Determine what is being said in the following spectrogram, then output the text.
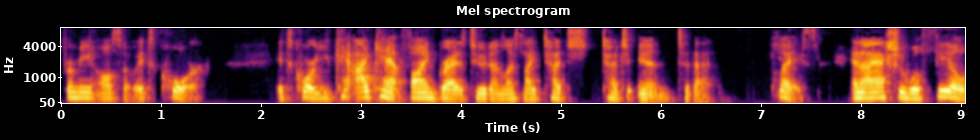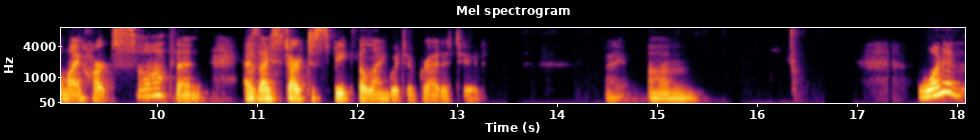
for me also. It's core. It's core. You can't i can't find gratitude unless i touch touch in to that place. And i actually will feel my heart soften as i start to speak the language of gratitude. Right. Um one of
